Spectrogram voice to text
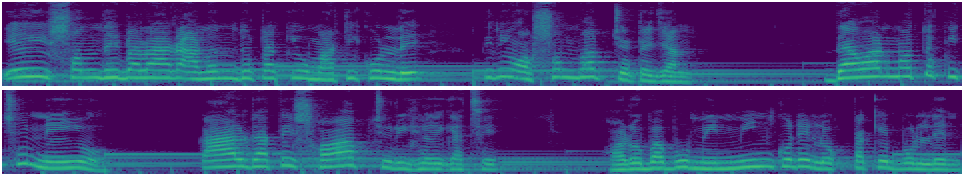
এই সন্ধেবেলার আনন্দটা কেউ মাটি করলে তিনি অসম্ভব চটে যান। দেওয়ার মতো কিছু নেইও। কাল রাতে সব চুরি হয়ে গেছে। হরবাবু মিনমিন করে লোকটাকে বললেন,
